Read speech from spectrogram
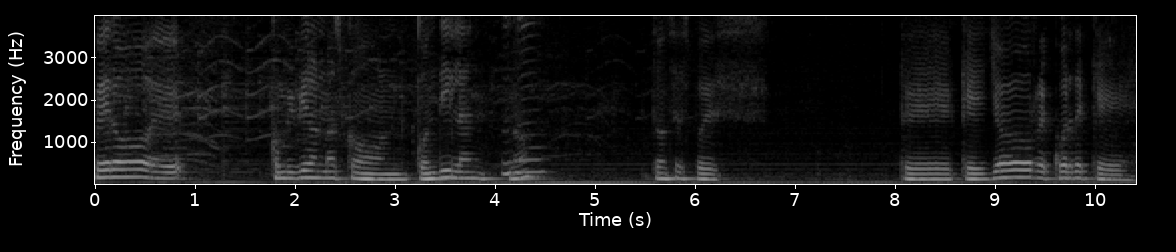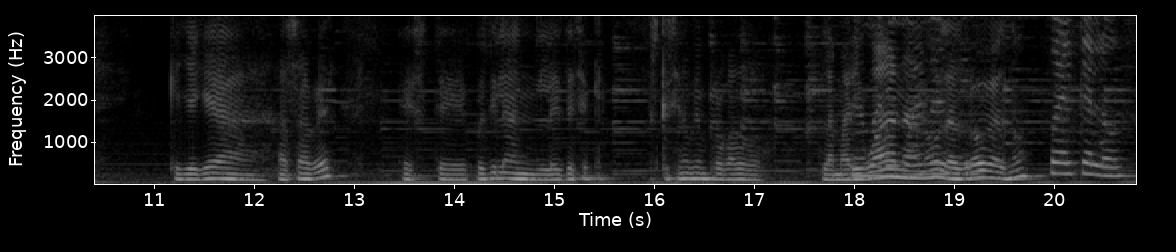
pero eh, convivieron más con, con Dylan, ¿no? Entonces, pues, que, que yo recuerde que, que llegué a, a, saber, este, pues Dylan les decía que, pues que si no habían probado la marihuana, la marihuana ¿no? Las drogas, ¿no? Fue el que los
